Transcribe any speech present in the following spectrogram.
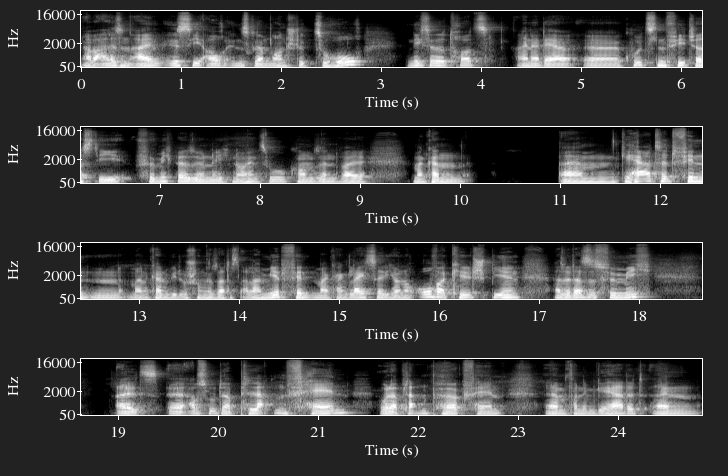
Aber alles in allem ist sie auch insgesamt noch ein Stück zu hoch. Nichtsdestotrotz einer der äh, coolsten Features, die für mich persönlich noch hinzugekommen sind, weil man kann ähm, gehärtet finden, man kann, wie du schon gesagt hast, alarmiert finden, man kann gleichzeitig auch noch Overkill spielen. Also das ist für mich als äh, absoluter Plattenfan oder Plattenperk-Fan ähm, von dem Gehärtet ein,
